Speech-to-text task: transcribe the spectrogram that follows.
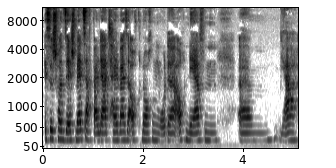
ist es schon sehr schmerzhaft, weil da teilweise auch Knochen oder auch Nerven ähm, ja,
